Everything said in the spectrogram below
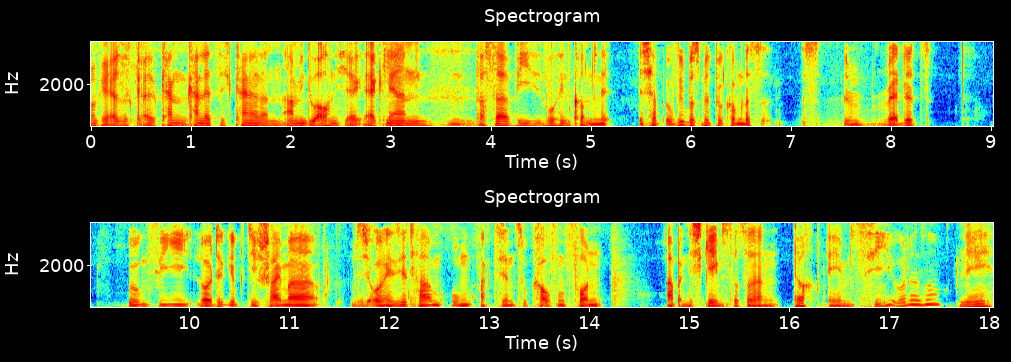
Okay, also es kann, kann letztlich keiner dann, Armin, du auch nicht er erklären, was da wie, wohin kommt. Nee, ich habe irgendwie bloß mitbekommen, dass es im Reddit irgendwie Leute gibt, die scheinbar sich organisiert haben, um Aktien zu kaufen von, aber nicht GameStop, sondern Doch? AMC oder so? Nee.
